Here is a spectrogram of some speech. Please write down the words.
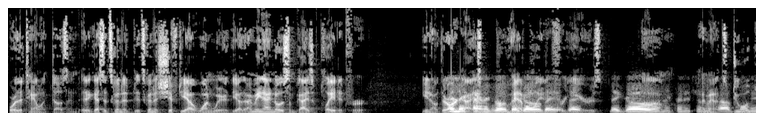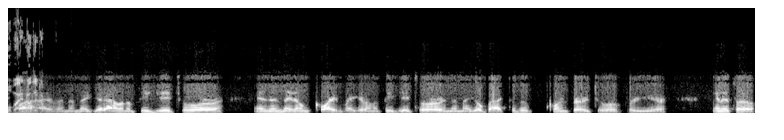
or the talent doesn't. I guess it's gonna it's gonna shift you out one way or the other. I mean, I know some guys have played it for, you know, there and are guys kind of go. who They have go. played They it for they, years. they go Um, and they finish in I mean, the it's top doable, but I know they twenty-five, and then they get out on the PGA Tour, and then they don't quite make it on the PGA Tour, and then they go back to the Korn Ferry Tour for a year, and it's a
